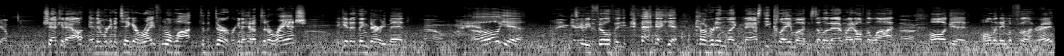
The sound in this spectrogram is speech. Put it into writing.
Yep. check it out, and then we're going to take it right from the lot to the dirt. We're going to head up to the ranch Oh, and get that thing dirty, man. Oh man. Oh, yeah. It's to be into- filthy. yeah, covered in like nasty clay mud and stuff like that right off the lot. Ugh. All good. All in the name of fun, right?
